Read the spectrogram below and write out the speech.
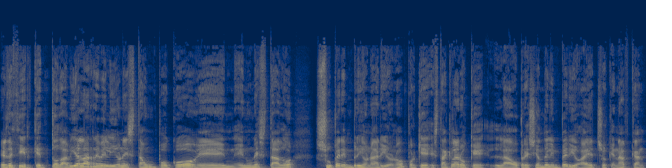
Es decir, que todavía la rebelión está un poco en, en un estado súper embrionario, ¿no? Porque está claro que la opresión del imperio ha hecho que nazcan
